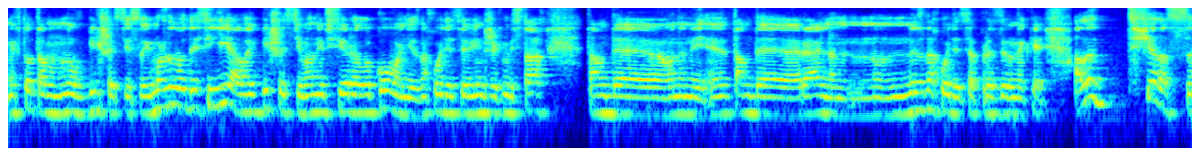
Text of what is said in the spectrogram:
ніхто там ну в більшості своїх, можливо, десь і є, але в більшості вони всі релоковані, знаходяться в інших містах, там, де вони не е, там, де реально ну не знаходяться призивники. Але ще раз е,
